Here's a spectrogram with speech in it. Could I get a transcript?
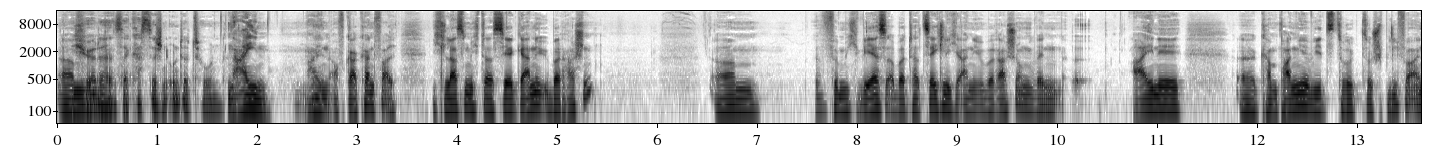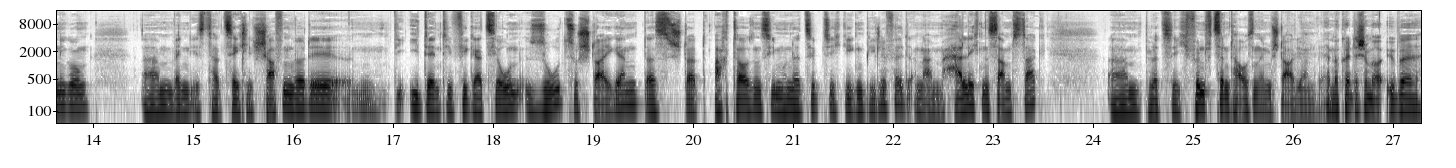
Ähm, ich höre da einen sarkastischen Unterton. Nein, nein, auf gar keinen Fall. Ich lasse mich da sehr gerne überraschen. Ähm, für mich wäre es aber tatsächlich eine Überraschung, wenn äh, eine äh, Kampagne, wie jetzt zurück zur Spielvereinigung, ähm, wenn die es tatsächlich schaffen würde, die Identifikation so zu steigern, dass statt 8770 gegen Bielefeld an einem herrlichen Samstag ähm, plötzlich 15.000 im Stadion wären. Ja, man könnte schon mal über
